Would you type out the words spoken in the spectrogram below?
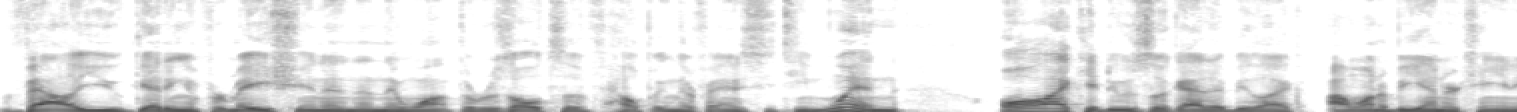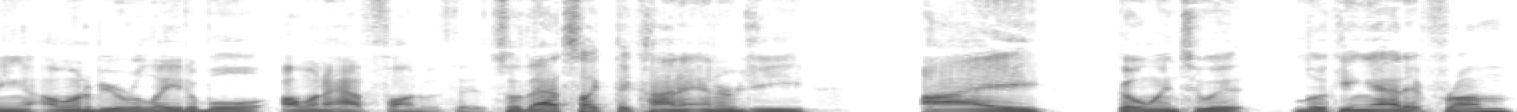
value getting information and then they want the results of helping their fantasy team win. All I could do is look at it and be like, I want to be entertaining. I want to be relatable. I want to have fun with it. So that's like the kind of energy I go into it looking at it from.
